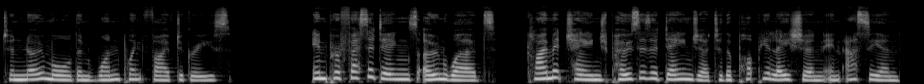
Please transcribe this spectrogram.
to no more than 1.5 degrees. In Professor Ding's own words, Climate change poses a danger to the population in ASEAN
